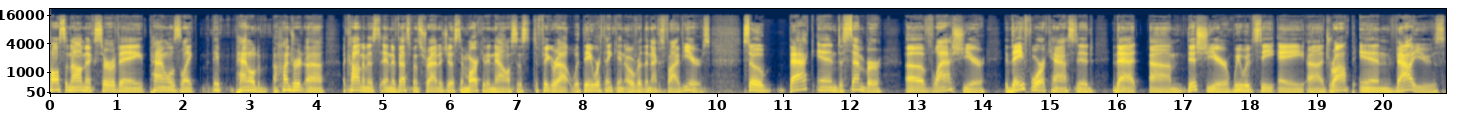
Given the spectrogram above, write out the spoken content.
Pulsenomics survey panels like they paneled 100 uh, economists and investment strategists and market analysis to figure out what they were thinking over the next five years. So back in December of last year, they forecasted that um, this year we would see a uh, drop in values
